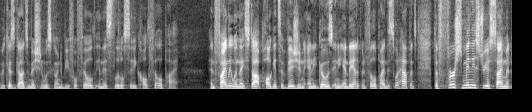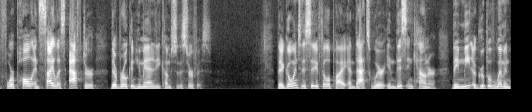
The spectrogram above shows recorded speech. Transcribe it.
but because God's mission was going to be fulfilled in this little city called Philippi. And finally, when they stop, Paul gets a vision and he goes and, he, and they end up in Philippi. And this is what happens. The first ministry assignment for Paul and Silas after their broken humanity comes to the surface. They go into the city of Philippi, and that's where, in this encounter, they meet a group of women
